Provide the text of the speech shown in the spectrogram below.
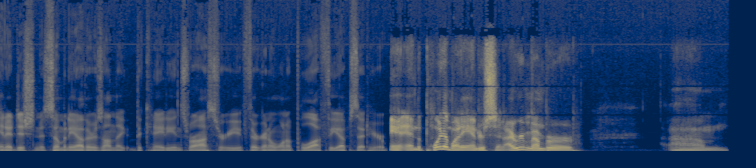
in addition to so many others on the, the Canadiens roster if they're going to want to pull off the upset here. And, and the point about Anderson, I remember um,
